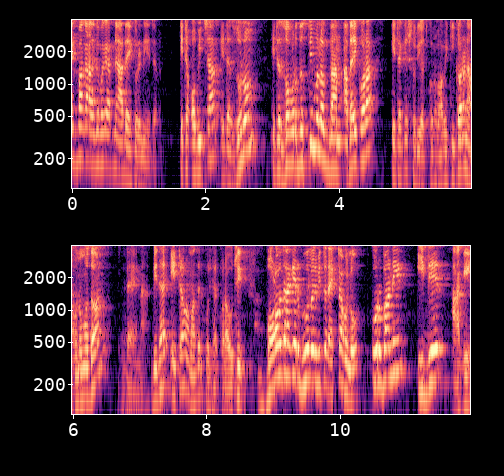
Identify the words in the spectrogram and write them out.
এক ভাগ আধা ভাগে আপনি আদায় করে নিয়ে যাবেন। এটা অবিচার, এটা জুলুম, এটা জবরদস্তিমূলক দান আদায় করা, এটাকে শরীয়ত কোনোভাবে কি করে না, অনুমোদন দেয় না। বিধায় এটাও আমাদের পরিহার করা উচিত। বড় দাগের ভুলের ভিতর একটা হলো, কোরবানির ঈদের আগে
